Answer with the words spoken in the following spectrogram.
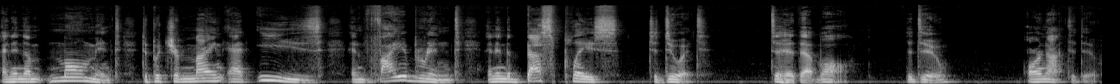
and in the moment to put your mind at ease and vibrant and in the best place to do it, to hit that ball, to do or not to do?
